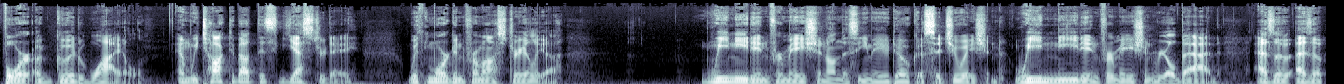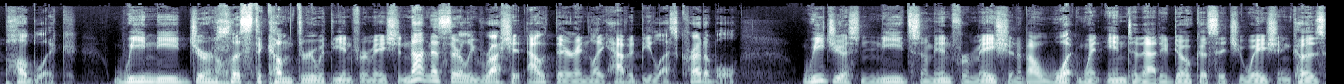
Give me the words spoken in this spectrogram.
for a good while. And we talked about this yesterday with Morgan from Australia. We need information on this Ime Udoka situation. We need information real bad as a as a public we need journalists to come through with the information, not necessarily rush it out there and like have it be less credible. We just need some information about what went into that Udoka situation because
